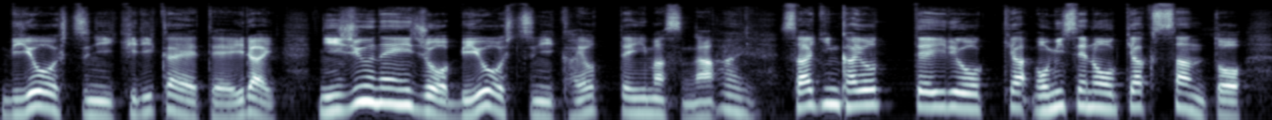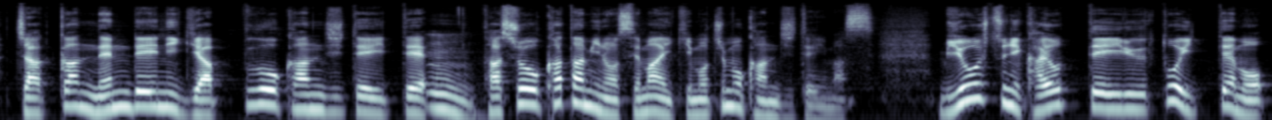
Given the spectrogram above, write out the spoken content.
美容室に切り替えて以来、20年以上美容室に通っていますが、はい。最近通っているお客お店のお客さんと若干年齢にギャップを感じていて、うん。多少肩身の狭い気持ちも感じています。美容室に通っていると言っても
